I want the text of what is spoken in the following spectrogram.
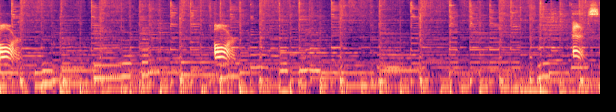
R. R. S.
